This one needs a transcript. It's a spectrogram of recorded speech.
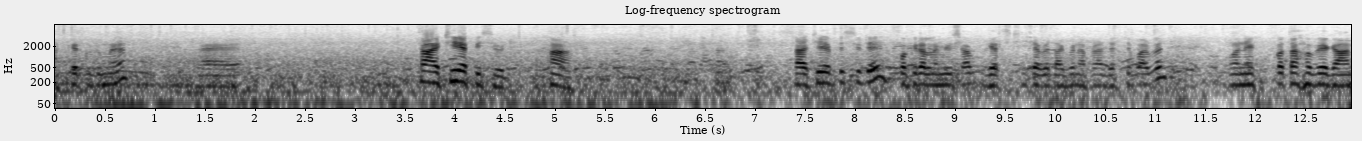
আজকের কুটুমে থার্টি এপিসোড হ্যাঁ। থার্টি এপিসোডে ফকির আলমগীর সাহেব গেস্ট হিসাবে থাকবেন, আপনারা দেখতে পারবেন। অনেক কথা হবে, গান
